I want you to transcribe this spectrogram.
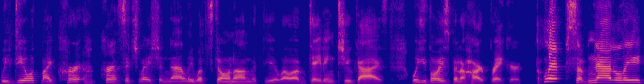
We deal with my current current situation. Natalie, what's going on with you? Oh, I'm dating two guys. Well, you've always been a heartbreaker. Clips of Natalie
